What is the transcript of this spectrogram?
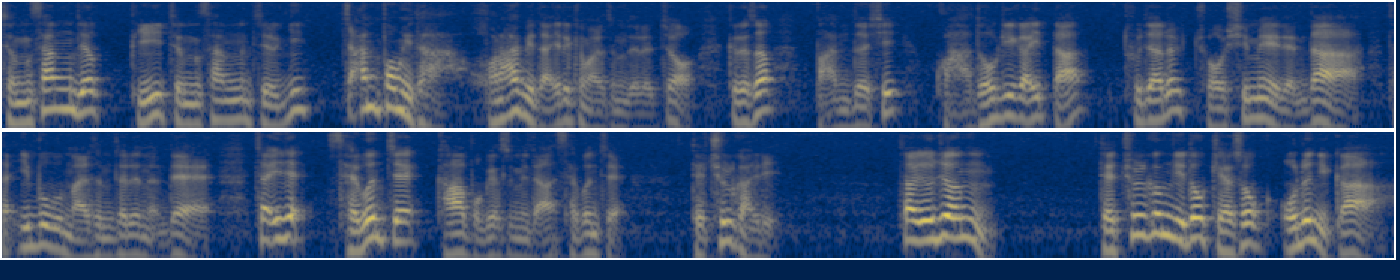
정상적, 비정상적이 짬뽕이다, 혼합이다 이렇게 말씀드렸죠. 그래서 반드시 과도기가 있다. 투자를 조심해야 된다. 자, 이 부분 말씀드렸는데 자, 이제 세 번째 가보겠습니다. 세 번째, 대출 관리. 자, 요즘 대출 금리도 계속 오르니까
